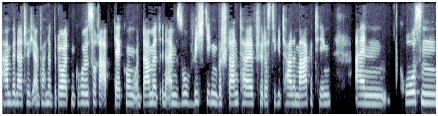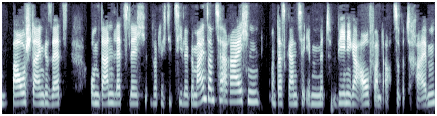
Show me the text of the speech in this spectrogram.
haben wir natürlich einfach eine bedeutend größere Abdeckung und damit in einem so wichtigen Bestandteil für das digitale Marketing einen großen Baustein gesetzt, um dann letztlich wirklich die Ziele gemeinsam zu erreichen und das Ganze eben mit weniger Aufwand auch zu betreiben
